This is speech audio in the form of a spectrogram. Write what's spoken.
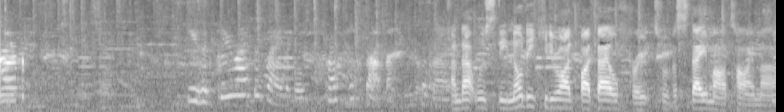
You have two rides available. Press the start button to go. And that was the Noddy kiddie ride by Bellfruit with a Stamar timer.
